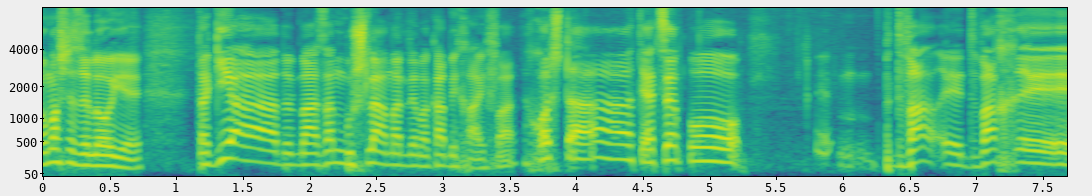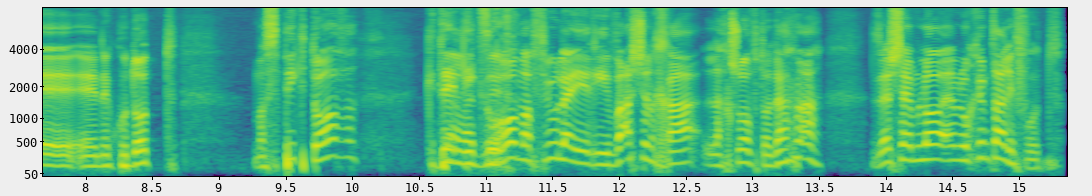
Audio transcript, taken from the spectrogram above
או מה שזה לא יהיה. תגיע במאזן מושלם עד למכבי חיפה. יכול להיות שאתה תייצר פה טווח- אה, אה, אה, נקודות מספיק טוב. כדי לגרום אפילו ליריבה שלך לחשוב, אתה יודע מה? זה שהם לא, הם לוקחים את האליפות.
